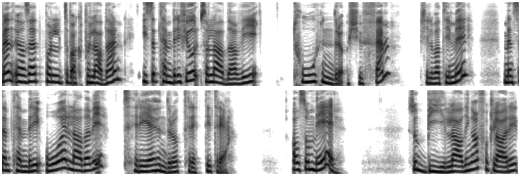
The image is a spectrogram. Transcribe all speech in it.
Men uansett, på, tilbake på laderen. I september i fjor så lada vi 225 kWh, mens september i år lada vi 333. Altså mer. Så billadinga forklarer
